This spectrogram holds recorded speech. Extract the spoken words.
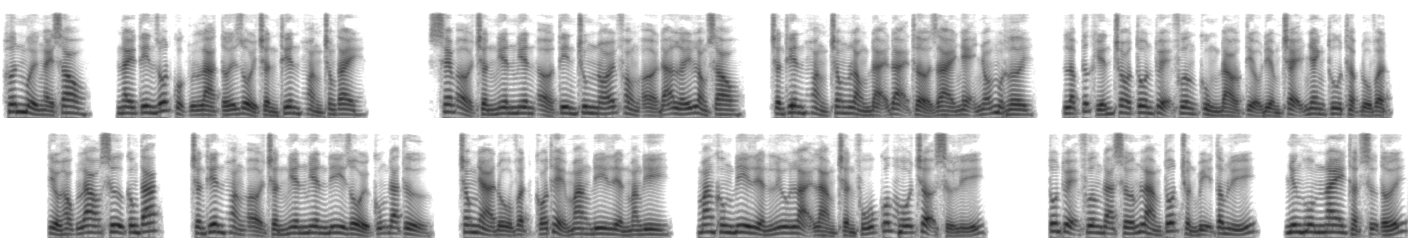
Hơn 10 ngày sau, này tin rốt cuộc là tới rồi Trần Thiên Hoàng trong tay. Xem ở Trần Niên Niên ở tin chung nói phòng ở đã lấy lòng sau, Trần Thiên Hoàng trong lòng đại đại thở dài nhẹ nhõm một hơi, lập tức khiến cho Tôn Tuệ Phương cùng đào tiểu điểm chạy nhanh thu thập đồ vật. Tiểu học lao sư công tác, Trần Thiên Hoàng ở Trần Niên Niên đi rồi cũng đã từ, trong nhà đồ vật có thể mang đi liền mang đi, mang không đi liền lưu lại làm Trần Phú Quốc hỗ trợ xử lý. Tôn Tuệ Phương đã sớm làm tốt chuẩn bị tâm lý, nhưng hôm nay thật sự tới,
